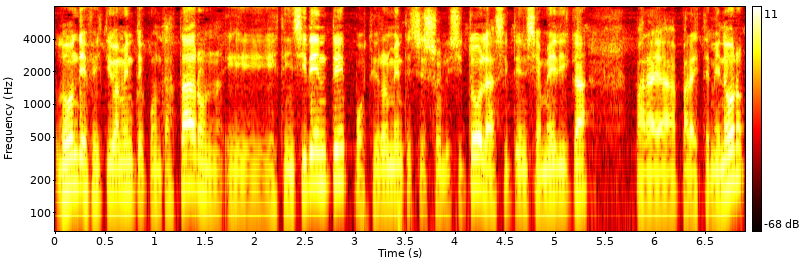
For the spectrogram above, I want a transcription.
donde efectivamente contactaron eh, este incidente, posteriormente se solicitó la asistencia médica para, para este menor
